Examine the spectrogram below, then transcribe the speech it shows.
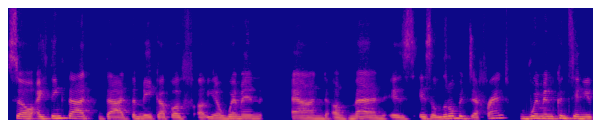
So i think that that the makeup of uh, you know women and of men is is a little bit different. Women continue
